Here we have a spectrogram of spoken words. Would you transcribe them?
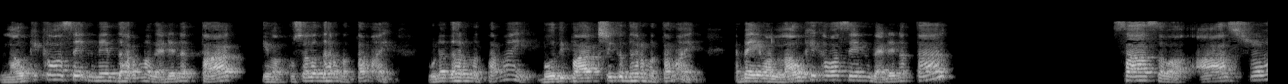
ලෞකික වශයෙන් මේ ධර්ම වැඩෙන තාක් ඒවා කුසල ධර්ම තමයි ගුණ ධර්ම තමයි බෝධිපාක්ෂික ධර්ම තමයි. හැබැයි ඒවා ලෞකික වශයෙන් වැඩෙන තාක් සාසව ආශ්‍රව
